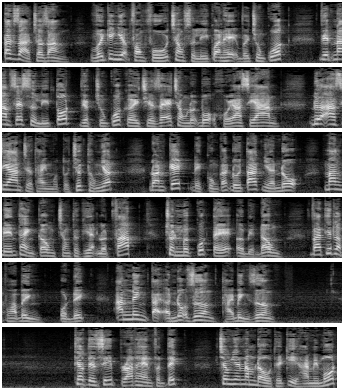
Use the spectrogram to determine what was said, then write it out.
tác giả cho rằng với kinh nghiệm phong phú trong xử lý quan hệ với Trung Quốc, Việt Nam sẽ xử lý tốt việc Trung Quốc gây chia rẽ trong nội bộ khối ASEAN, đưa ASEAN trở thành một tổ chức thống nhất, đoàn kết để cùng các đối tác như Ấn Độ mang đến thành công trong thực hiện luật pháp, chuẩn mực quốc tế ở Biển Đông và thiết lập hòa bình, ổn định, an ninh tại Ấn Độ Dương, Thái Bình Dương. Theo tiến sĩ Brad phân tích, trong những năm đầu thế kỷ 21,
